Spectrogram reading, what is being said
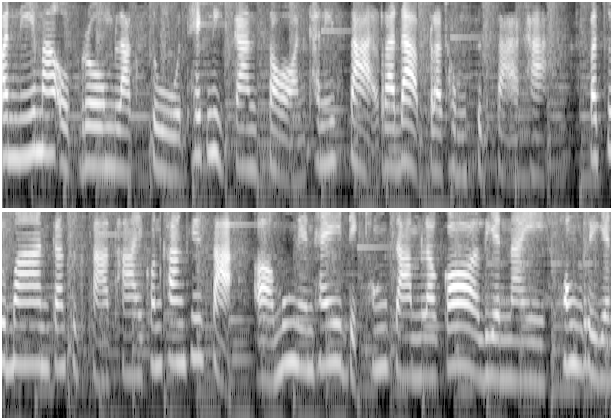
วันนี้มาอบรมหลักสูตร เทคนิคการสอนคณิตศาสตร์ ระดับประถมศึกษาค่ะ ปัจจุบันการศึกษาไทยค่อนข้างที่จะมุ่งเน้นให้เด็กท่องจำแล้วก็เรียนในห้องเรียน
